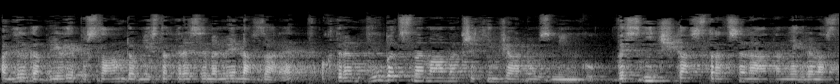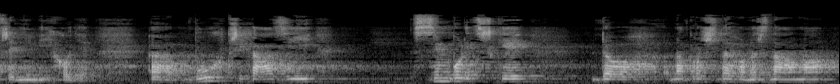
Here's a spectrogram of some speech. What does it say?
Anděl Gabriel je poslán do města, které se jmenuje Nazaret, o kterém vůbec nemáme předtím žádnou zmínku. Vesnička ztracená tam někde na středním východě. Bůh přichází symbolicky do naprostého neznáma.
